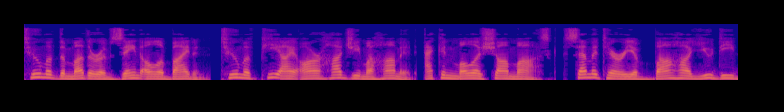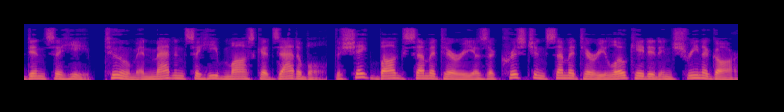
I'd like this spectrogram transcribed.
Tomb of the Mother of Zain ul Abidin, Tomb of Pir Haji Muhammad, Akin Mullah Shah Mosque, Cemetery of Baha ud Din Sahib, Tomb and Madan Sahib Mosque at Zadabal. The Sheikh Bagh Cemetery is a Christian cemetery located in Srinagar,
